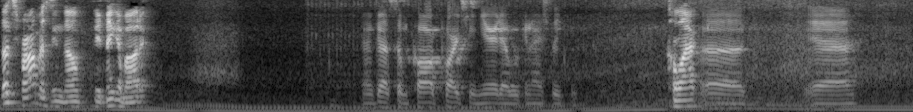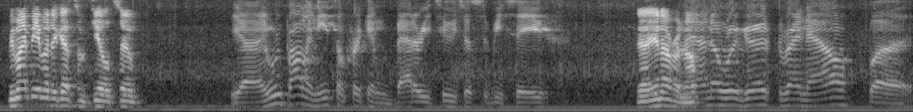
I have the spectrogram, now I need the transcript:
looks promising though if you think about it. I've got some car parts in here that we can actually, Collect. uh, yeah. We might be able to get some fuel too. Yeah, and we probably need some freaking battery too, just to be safe. Yeah, you never I, mean, know. I know we're good right now, but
